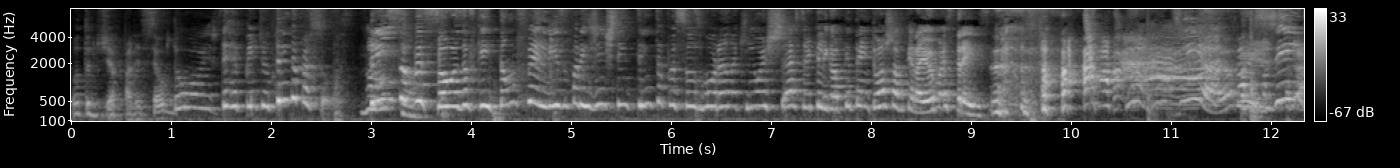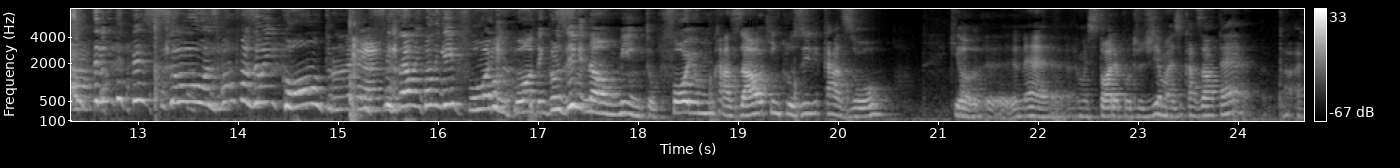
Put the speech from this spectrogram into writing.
outro dia apareceu dois, de repente eu 30 pessoas. Nossa. 30 pessoas, eu fiquei tão feliz. Eu falei, gente, tem 30 pessoas morando aqui em Westchester, que legal. Porque até então eu achava que era eu mais três. Falei, gente, 30 pessoas, vamos fazer um encontro, né? É. Fizemos um encontro, ninguém foi no encontro. Inclusive, não, minto, foi um casal que inclusive casou, que eu, eh, né, é uma história para outro dia, mas o casal até ca-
